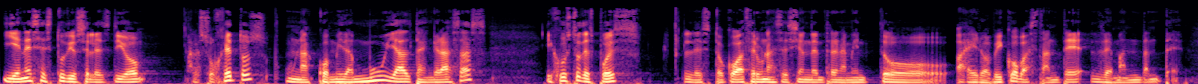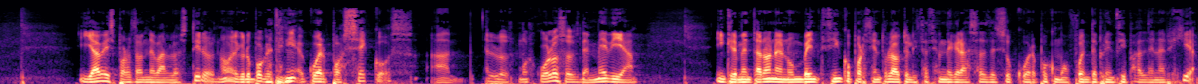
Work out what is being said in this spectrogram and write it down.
Y en ese estudio se les dio a los sujetos una comida muy alta en grasas y justo después les tocó hacer una sesión de entrenamiento aeróbico bastante demandante. Y ya veis por dónde van los tiros, ¿no? El grupo que tenía cuerpos secos, los musculosos de media, incrementaron en un 25% la utilización de grasas de su cuerpo como fuente principal de energía.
